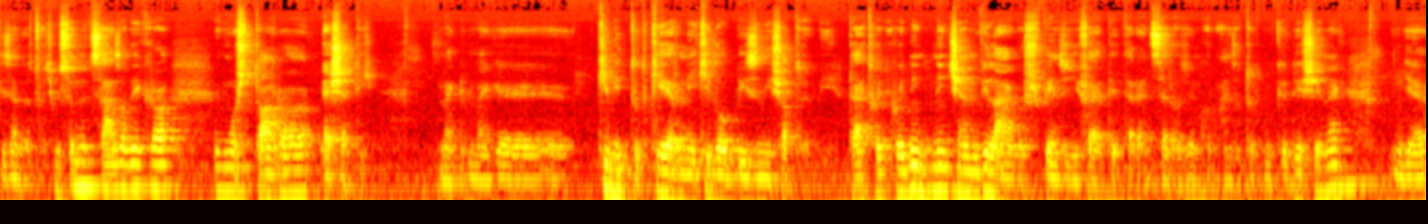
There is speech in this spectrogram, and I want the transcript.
15 vagy 25 százalékra, most arra eseti, meg, meg ki mit tud kérni, ki lobbizni, stb. Tehát, hogy, hogy nincsen világos pénzügyi feltételrendszer az önkormányzatok működésének. Ugye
